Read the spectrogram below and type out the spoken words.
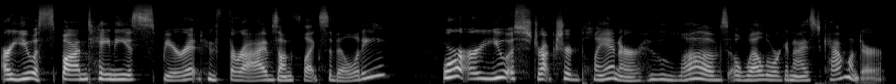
Are you a spontaneous spirit who thrives on flexibility? Or are you a structured planner who loves a well organized calendar?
